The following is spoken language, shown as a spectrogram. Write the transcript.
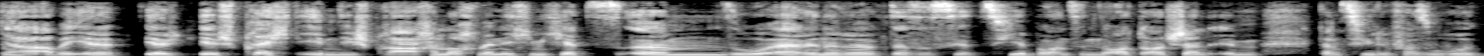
Ja, aber ihr, ihr, ihr sprecht eben die Sprache noch. Wenn ich mich jetzt ähm, so erinnere, dass es jetzt hier bei uns in Norddeutschland eben ganz viele Versuche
